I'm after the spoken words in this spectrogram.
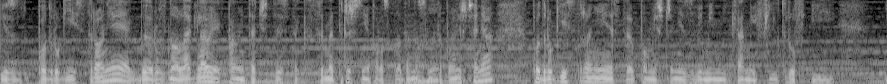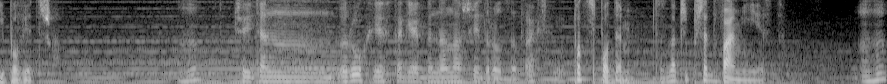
jest po drugiej stronie, jakby równolegle. Jak pamiętacie, to jest tak symetrycznie porozkładane są Mhm. te pomieszczenia. Po drugiej stronie jest to pomieszczenie z wymiennikami filtrów i, i powietrza. Mhm. Czyli ten ruch jest tak jakby na naszej drodze, tak? Pod spodem, to znaczy przed wami jest. Mhm.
